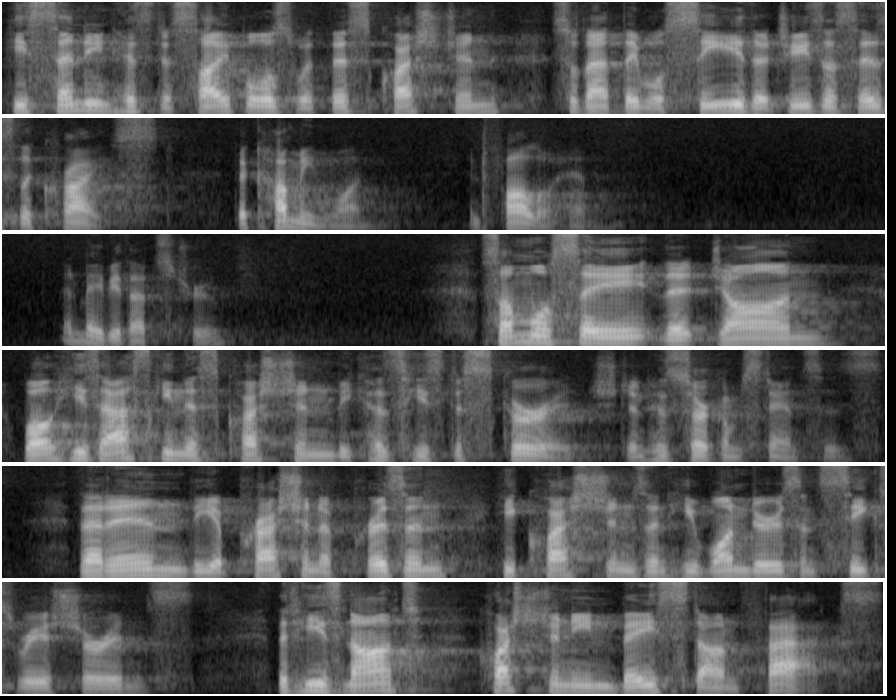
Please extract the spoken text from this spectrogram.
He's sending his disciples with this question so that they will see that Jesus is the Christ, the coming one, and follow him. And maybe that's true. Some will say that John, well, he's asking this question because he's discouraged in his circumstances, that in the oppression of prison, he questions and he wonders and seeks reassurance, that he's not questioning based on facts,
